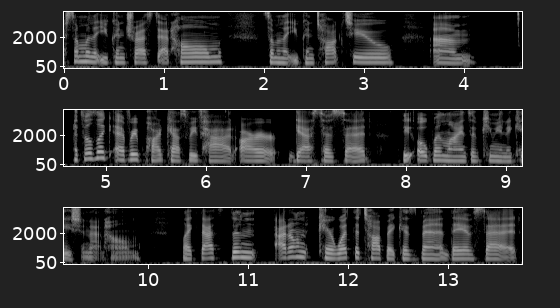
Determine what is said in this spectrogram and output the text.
someone that you can trust at home, someone that you can talk to. Um, it feels like every podcast we've had, our guests have said the open lines of communication at home. Like that's then I don't care what the topic has been, they have said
